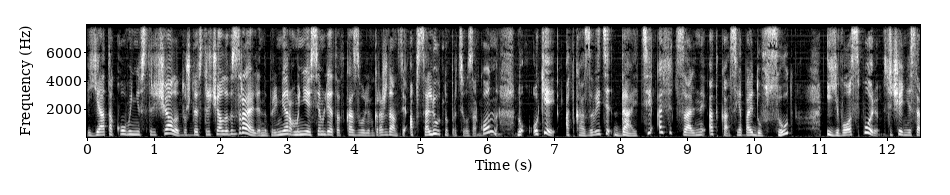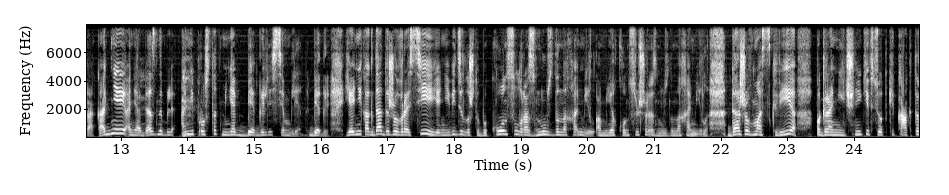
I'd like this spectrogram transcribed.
я такого не встречала. То, что я встречала в Израиле, например, мне 7 лет отказывали в гражданстве абсолютно противозаконно, ну окей, отказывайте, дайте официальный отказ. Я пойду в суд, и его оспорю. В течение 40 дней они обязаны были, они просто от меня бегали 7 лет, бегали. Я никогда даже в России я не видела, чтобы консул разнузданно хамил, а мне консульша разнузданно хамила. Даже в Москве пограничники все-таки как-то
